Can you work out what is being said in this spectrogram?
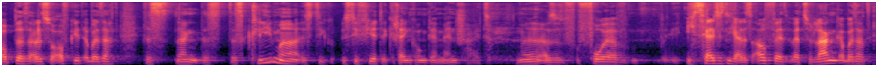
ob das alles so aufgeht, aber er sagt, das, das, das Klima ist die, ist die vierte Kränkung der Menschheit. Ne? Also vorher, ich zähle jetzt nicht alles auf, wäre wär zu lang, aber er sagt,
